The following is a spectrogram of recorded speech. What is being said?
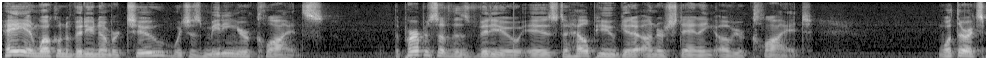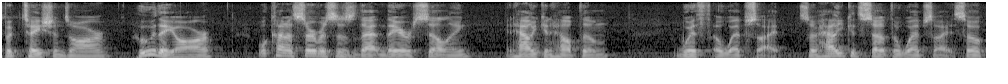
Hey and welcome to video number two, which is meeting your clients. The purpose of this video is to help you get an understanding of your client, what their expectations are, who they are, what kind of services that they are selling, and how you can help them with a website. So how you can set up the website. So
